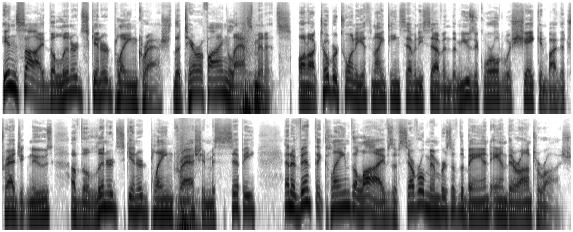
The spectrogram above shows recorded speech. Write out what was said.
Inside the Lynyrd Skynyrd plane crash, the terrifying last minutes. On October 20th, 1977, the music world was shaken by the tragic news of the Lynyrd Skynyrd plane crash in Mississippi, an event that claimed the lives of several members of the band and their entourage.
